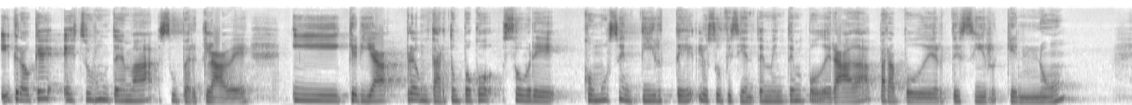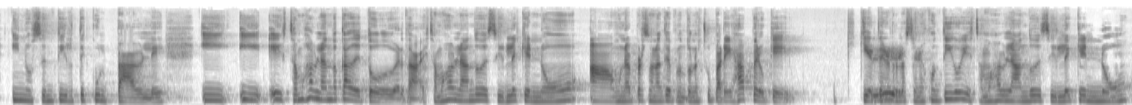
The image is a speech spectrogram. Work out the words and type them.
Y creo que esto es un tema súper clave y quería preguntarte un poco sobre cómo sentirte lo suficientemente empoderada para poder decir que no y no sentirte culpable. Y, estamos hablando acá de todo, ¿verdad? Estamos hablando de decirle que no a una persona que de pronto no es tu pareja, pero que quiere tener relaciones contigo y estamos hablando de decirle que no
